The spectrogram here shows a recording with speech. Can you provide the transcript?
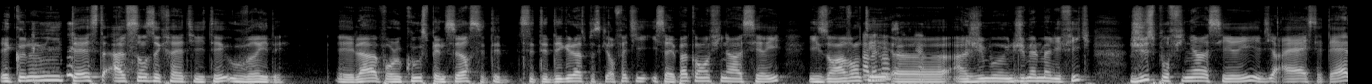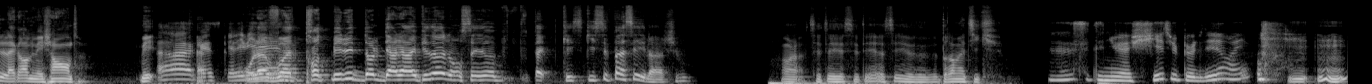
Économie, test, absence de créativité ou vraie idée? Et là, pour le coup, Spencer, c'était c'était dégueulasse parce qu'en fait, ils, ils savaient pas comment finir la série. Ils ont inventé Ah bah non, euh, un jumeau, une jumelle maléfique juste pour finir la série et dire Eh, c'était elle la grande méchante. Mais Ah, est on la voit 30 minutes dans le dernier épisode, on sait euh, qu'est-ce qui s'est passé là chez vous? Voilà, c'était c'était assez euh, dramatique. C'était nul à chier, tu peux le dire, oui. Hum, hum.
